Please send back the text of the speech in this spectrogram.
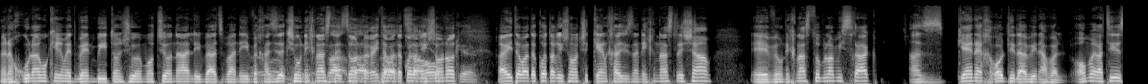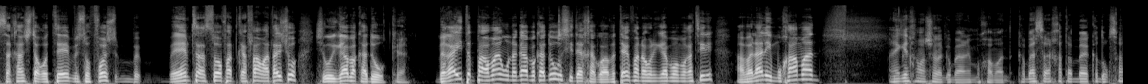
ואנחנו כולם מכירים את בן ביטון שהוא אמוציונלי ועצבני וחזיזה כשהוא נכנס לזון וראית בדקות הראשונות כן. ראית בדקות הראשונות שכן חזיזה נכנס לשם, אה, והוא נכנס טוב למשחק, אז כן יכולתי להבין, אבל עומר אצילי זה שחקן שאתה רוצה בסופו באמצע הסוף התקפה מתישהו, שהוא ייגע בכדור. כן. וראית פעמיים הוא נגע בכדור, סידר לך גול, אבל תכף אנחנו ניגע בעומר אצילי, אבל עלי מוחמד, אני אגיד לך משהו לגבי עלי מוחמד. קבסה, איך אתה בכדורסל?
